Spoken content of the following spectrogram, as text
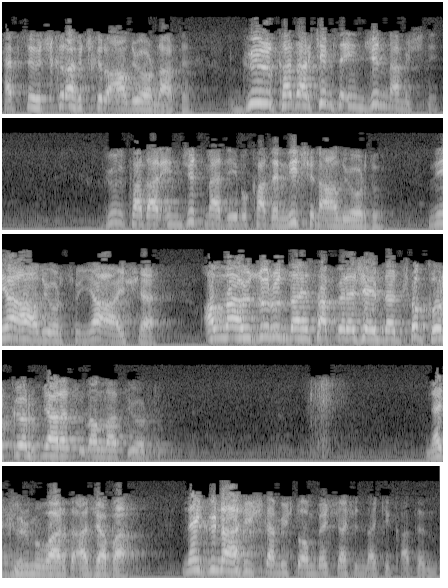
Hepsi hıçkıra hıçkıra ağlıyorlardı. Gül kadar kimse incinmemişti. Gül kadar incitmediği bu kadın niçin ağlıyordu? Niye ağlıyorsun ya Ayşe? Allah huzurunda hesap vereceğimden çok korkuyorum ya Resulallah diyordu. Ne cürmü vardı acaba? Ne günah işlemişti 15 yaşındaki kadın?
